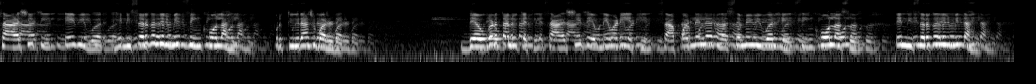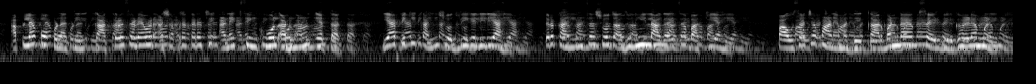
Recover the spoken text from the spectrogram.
साळशीतील ते विवर हे निसर्गनिर्मित सिंकहोल आहे. पृथ्वीराज बर्डे. देवगड तालुक्यातील साळशी देवणेवाडी येथील सापडलेले रहस्यमय विवर हे सिंकहोल असून ते निसर्गनिर्मित आहे. आपल्या कोकणातील कातळ सड्यावर अशा प्रकारचे अनेक सिंकहोल आढळून येतात. यापैकी काही शोधली गेलेली आहे. तर काहींचा शोध अजूनही लागायचा बाकी आहे. पावसाच्या पाण्यामध्ये कार्बन डायऑक्साईड विरघळल्यामुळे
